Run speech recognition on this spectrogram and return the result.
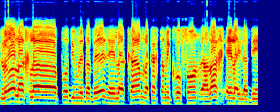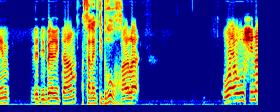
לא הלך לפודיום לדבר, אלא קם, לקח את המיקרופון והלך אל הילדים ודיבר איתם. עשה להם תדרוך. אמר לה... הוא, הוא שינה,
